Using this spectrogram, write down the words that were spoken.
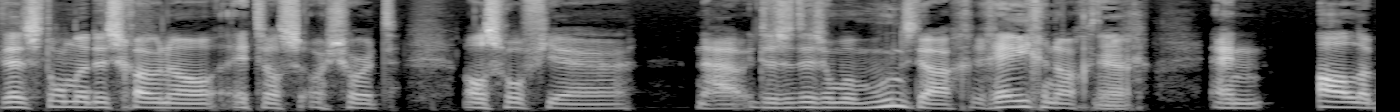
Er stonden dus gewoon al, het was een soort alsof je, nou, dus het is op een woensdag regenachtig. En alle,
